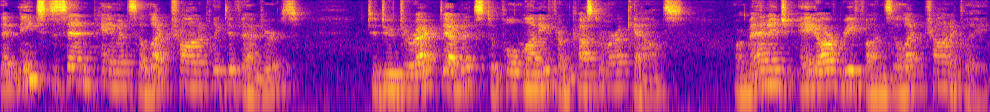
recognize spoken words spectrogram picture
that needs to send payments electronically to vendors, to do direct debits to pull money from customer accounts, or manage AR refunds electronically,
